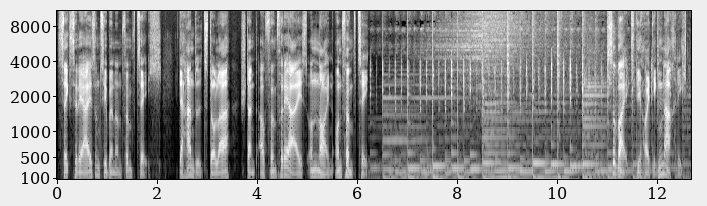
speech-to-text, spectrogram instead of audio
6 Reais und 57. Der Handelsdollar stand auf 5 Reais und 59. Soweit die heutigen Nachrichten.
